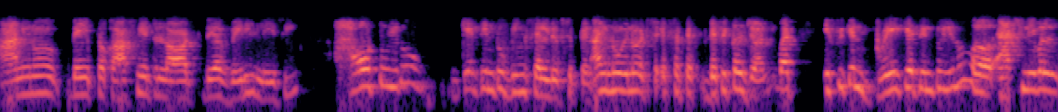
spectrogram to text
and you know they procrastinate a lot, they are very lazy. How to you know get into being self-disciplined? I know you know it's it's a difficult journey, but if you can break it into you know uh, actionable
